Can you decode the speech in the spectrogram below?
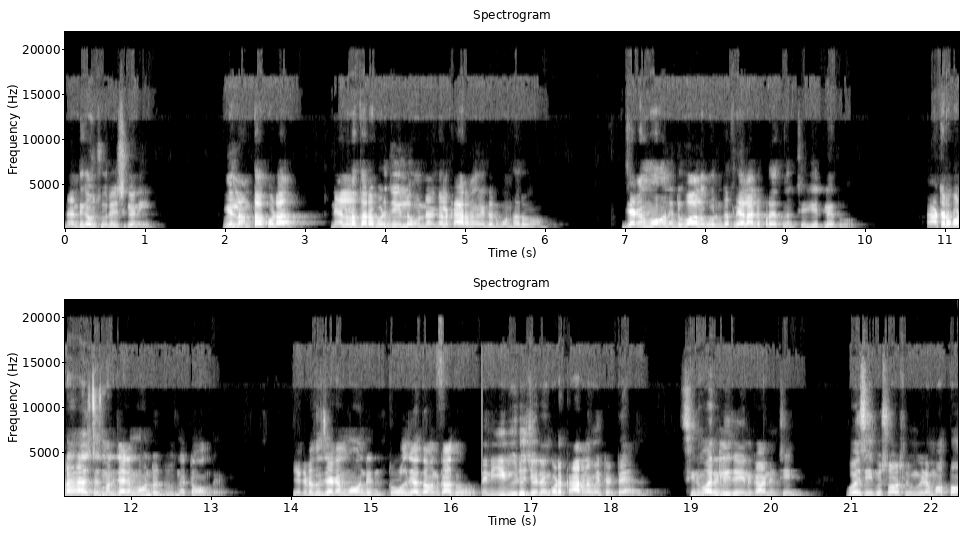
నందిగం సురేష్ కానీ వీళ్ళంతా కూడా నెలల తరబడి జైల్లో ఉండడానికి గల కారణం ఏంటనుకుంటున్నారు? జగన్మోహన్ రెడ్డి వాళ్ళ గురించి అసలు ఎలాంటి ప్రయత్నం చేయట్లేదు. అక్కడ కూడా యాజ్ మన జగన్మోహన్ రెడ్డి చూసినట్టే ఉంది. ఎక్కడైతే జగన్మోహన్ రెడ్డిని ట్రోల్ చేద్దామని కాదు నేను ఈ వీడియో చేయడానికి కూడా కారణం ఏంటంటే సినిమా రిలీజ్ అయిన కాడ నుంచి వైసీపీ సోషల్ మీడియా మొత్తం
